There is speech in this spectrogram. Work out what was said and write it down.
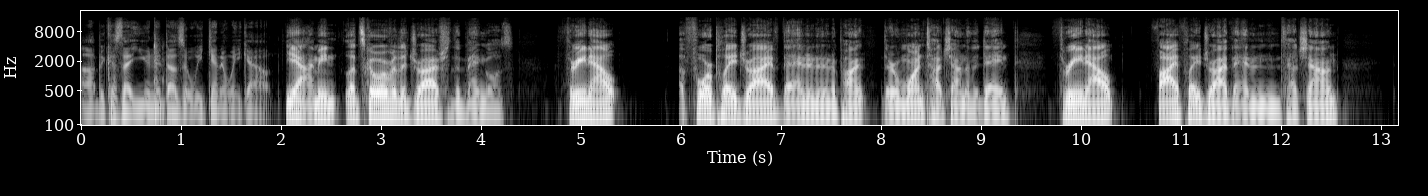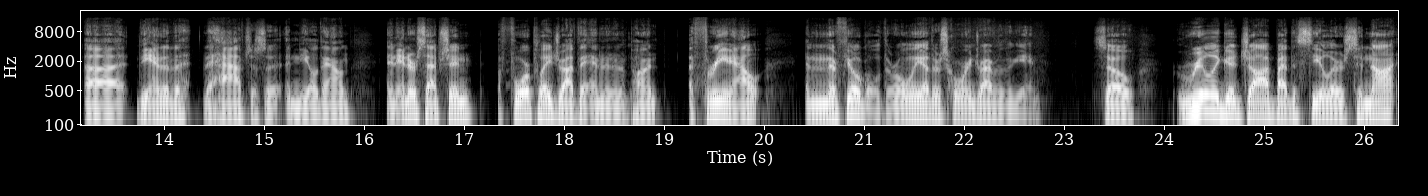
uh, because that unit does it week in and week out. Yeah, I mean, let's go over the drives for the Bengals. Three and out, a four play drive that ended in a punt. Their one touchdown of the day. Three and out, five play drive that ended in a touchdown. Uh, the end of the, the half, just a, a kneel down. An interception, a four play drive that ended in a punt, a three and out, and then their field goal, their only other scoring drive of the game. So, really good job by the Steelers to not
